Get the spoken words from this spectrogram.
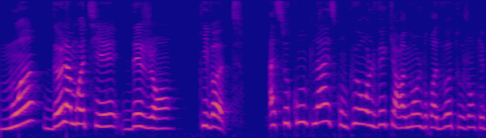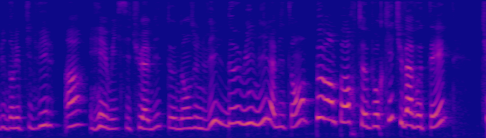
moins de la moitié des gens qui votent. À ce compte-là, est-ce qu'on peut enlever carrément le droit de vote aux gens qui habitent dans les petites villes Hein? Eh oui, si tu habites dans une ville de 8000 habitants, peu importe pour qui tu vas voter, tu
